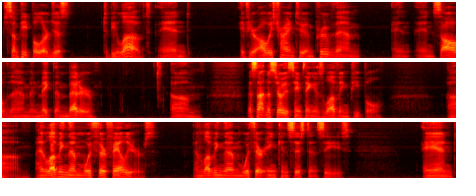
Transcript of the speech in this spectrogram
Some people are just to be loved. And if you're always trying to improve them and and solve them and make them better, um, that's not necessarily the same thing as loving people. Um, and loving them with their failures, and loving them with their inconsistencies, and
